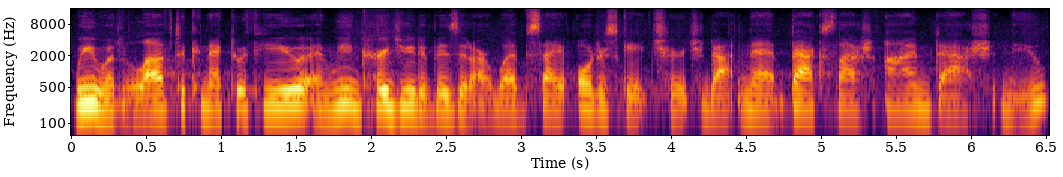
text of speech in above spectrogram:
We would love to connect with you, and we encourage you to visit our website, aldersgatechurch.net backslash I'm dash new.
